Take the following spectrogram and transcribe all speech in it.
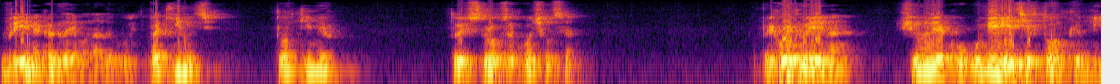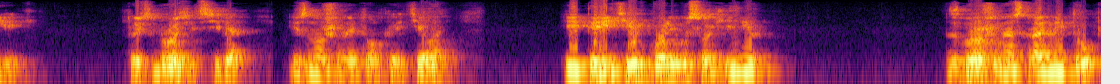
время, когда ему надо будет покинуть тонкий мир, то есть срок закончился. Приходит время, человеку умереть и в тонком мире, то есть сбросить с себя изношенное тонкое тело и перейти в более высокий мир. Сброшенный астральный труп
